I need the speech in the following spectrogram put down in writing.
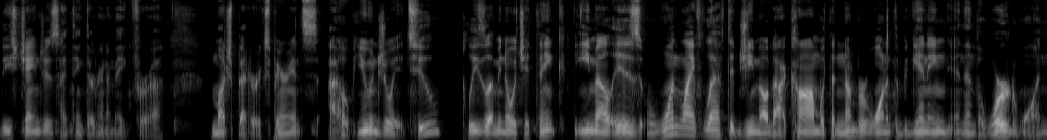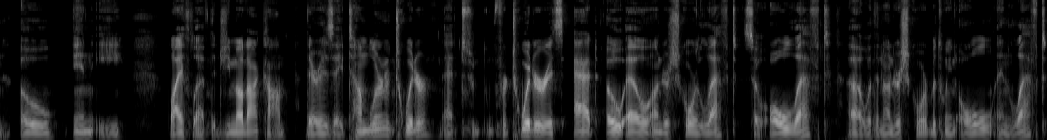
these changes. I think they're going to make for a much better experience. I hope you enjoy it too. Please let me know what you think. The email is one life left at gmail.com with the number one at the beginning and then the word one, O N E, lifeleft at gmail.com. There is a Tumblr and a Twitter. At, for Twitter, it's at OL underscore left, so OL left, uh, with an underscore between OL and left.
